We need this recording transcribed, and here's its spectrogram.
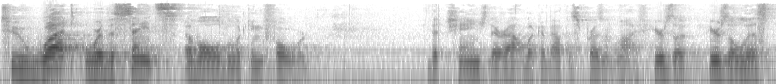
To what were the saints of old looking forward? That changed their outlook about this present life. Here's a, here's a list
